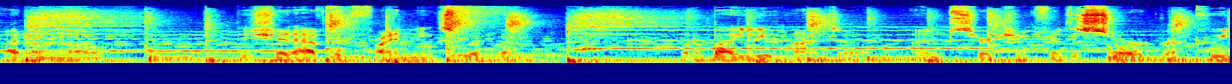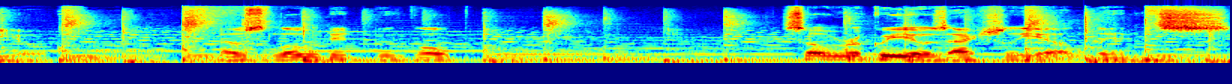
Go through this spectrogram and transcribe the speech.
I don't know. They should have their findings with them. What about you, Hanzo? I'm searching for the sword Rakuyo. That was loaded with gold. So Rakuyo is actually uh, Lin's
